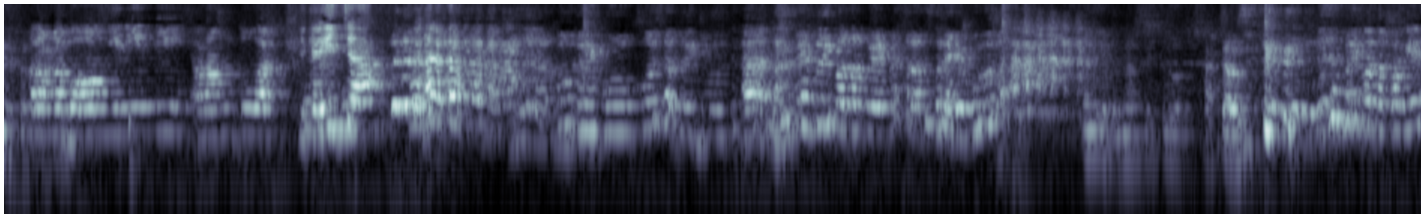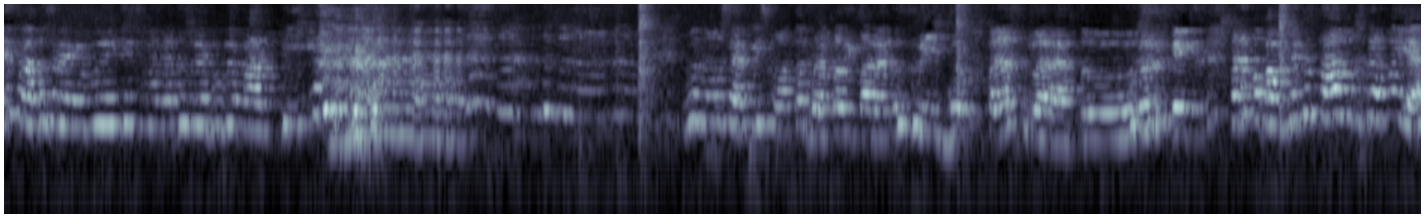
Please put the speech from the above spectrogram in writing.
gitu Kalau kan. nggak bohongin ini orang tua. Ya kayak Ica. Bu beli buku satu juta. Gue beli fotokopinya seratus ribu. Oh iya benar sih, itu kacau sih beli fotokopinya seratus ribu aja sembilan ratus ribu gue party. gue mau servis motor berapa lima ratus ribu padahal dua ratus kayak gitu padahal bokap gue tuh tahu kenapa ya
